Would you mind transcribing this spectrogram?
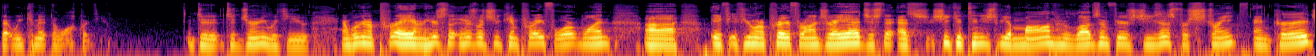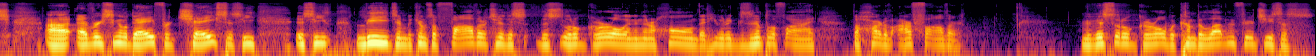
that we commit to walk with you to, to journey with you. And we're going to pray. And here's, the, here's what you can pray for. One, uh, if, if you want to pray for Andrea, just as she continues to be a mom who loves and fears Jesus, for strength and courage uh, every single day. For Chase, as he, as he leads and becomes a father to this, this little girl and in their home, that he would exemplify the heart of our Father. And that this little girl would come to love and fear Jesus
